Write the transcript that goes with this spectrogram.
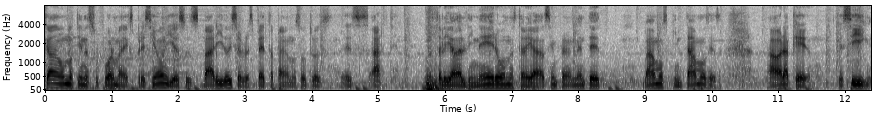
cada uno tiene su forma de expresión y eso es válido y se respeta para nosotros, es arte. No está ligado al dinero, no está ligado simplemente vamos, pintamos. Eso. Ahora que, que sí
